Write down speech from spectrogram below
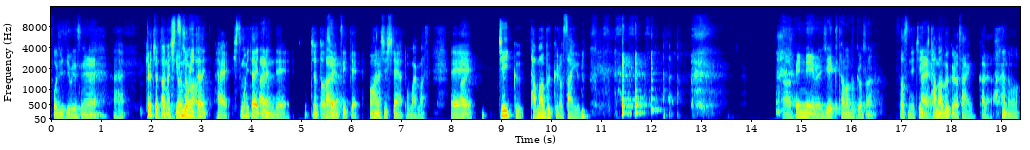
ポジティブですね。はい、今日ちょっとあの質問いただいて、はい、質問いただいてるんで、ちょっとそれについてお話ししたいなと思います。えーはいジェイク玉袋さんより。あペンネーム、ジェイク玉袋さん。そうですね。ジェイク玉袋さんから、あの、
